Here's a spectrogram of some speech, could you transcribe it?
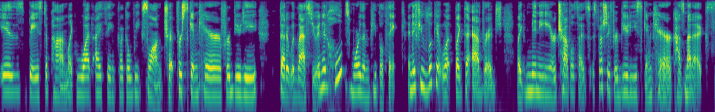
is based upon like what I think like a weeks long trip for skincare, for beauty that it would last you and it holds more than people think and if you look at what like the average like mini or travel size especially for beauty skincare cosmetics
